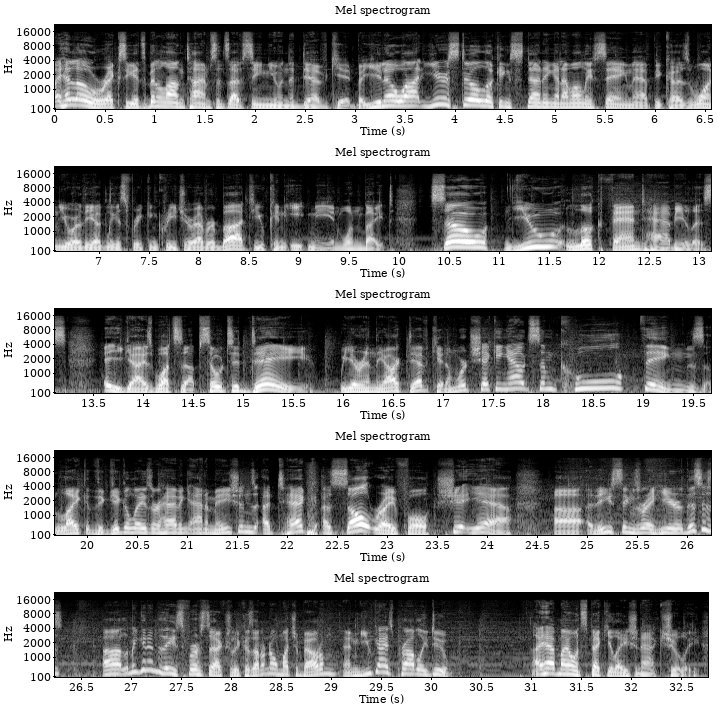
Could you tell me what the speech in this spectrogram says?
Why, hello, Rexy. It's been a long time since I've seen you in the dev kit, but you know what? You're still looking stunning, and I'm only saying that because, one, you are the ugliest freaking creature ever, but you can eat me in one bite. So, you look fantabulous. Hey, you guys, what's up? So, today, we are in the Ark Dev Kit, and we're checking out some cool things, like the Giga Laser having animations, a Tek assault rifle, shit yeah, uh, these things right here. This is uh, let me get into these first, actually, because I don't know much about them, and you guys probably do. I have my own speculation, actually.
